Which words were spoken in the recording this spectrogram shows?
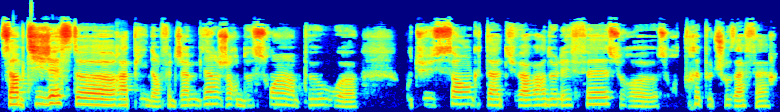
C'est un petit geste euh, rapide. En fait, j'aime bien ce genre de soin un peu où, euh, où tu sens que t'as, tu vas avoir de l'effet sur, euh, sur très peu de choses à faire.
